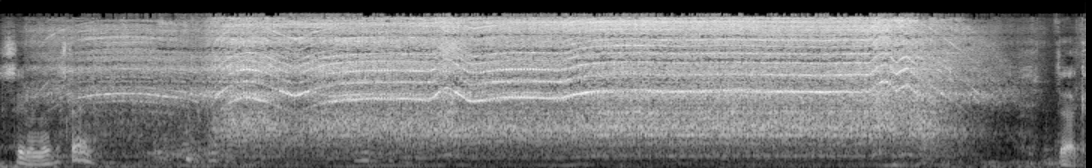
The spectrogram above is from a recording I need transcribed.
Сильно не натискаємо. Так,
